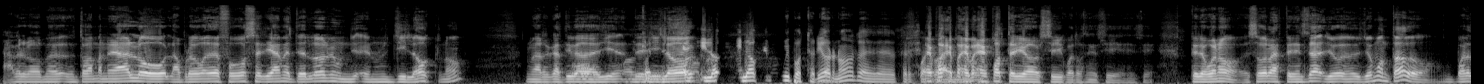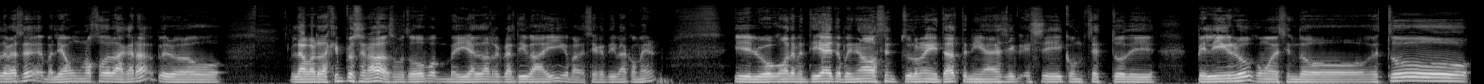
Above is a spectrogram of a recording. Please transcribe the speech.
A ver, lo- de todas maneras, lo- la prueba de fuego sería meterlo en un, en un G-Lock, ¿no? Una recreativa Oh, de, G- oh, de. Y lo, y lo que es muy posterior, ¿no? De- de Es, posterior, sí, 400, sí, sí, sí. Pero bueno, eso la experiencia, yo, yo he montado un par de veces, valía un ojo de la cara, pero la verdad es que impresionaba, sobre todo pues, veías la recreativa ahí, que parecía que te iba a comer. Y luego cuando te metías y te ponías los cinturones y tal, tenía ese, ese concepto de peligro, como diciendo, esto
